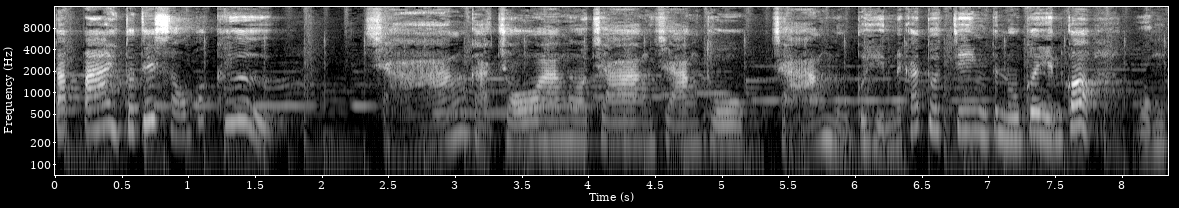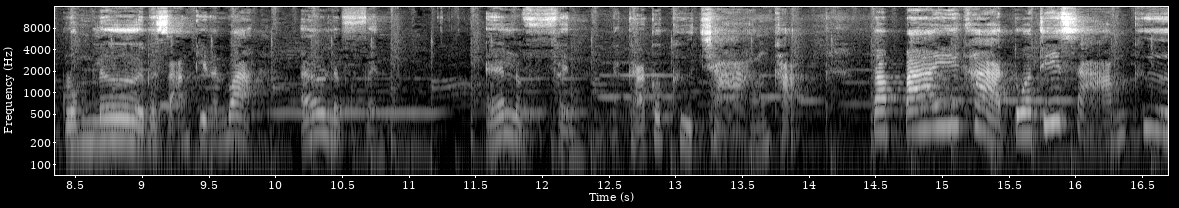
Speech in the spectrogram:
ต่อไปตัวที่สองก็คือ ช้างค่ะชอางอช้าง ช้างโทช้างหนูก็เห็นไหมคะตัวจริงถ้าหนูก็เห็นก็วงกลมเลย ภาษาอังกฤษนั้นว่า elephant elephant นะคะก็คือช้างค่ะ ต่อไปค่ะตัวที่สามคือ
